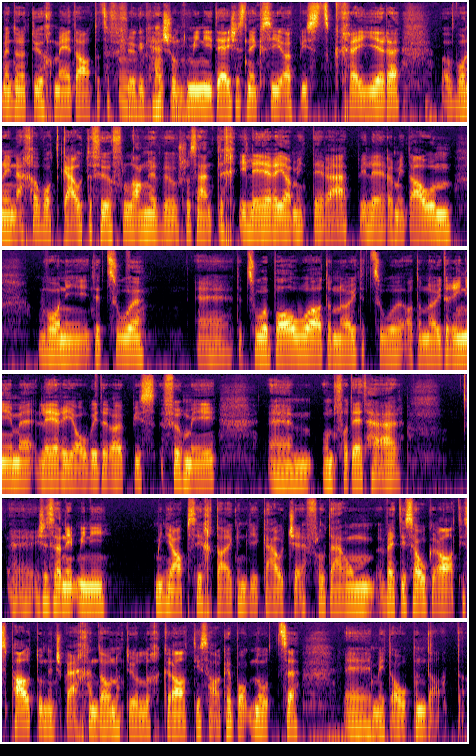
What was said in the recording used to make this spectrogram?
wenn du natürlich mehr Daten zur Verfügung Mhm. hast. Und meine Idee war es nicht, gewesen, etwas zu kreieren, wo ich nachher Geld dafür verlangen will, weil schlussendlich, ich lehre ja mit der App, ich lehre mit allem, was ich dazu, äh, dazu baue oder neu dazu oder neu reinnehme, lehre ich auch wieder etwas für mich. Ähm, und von dort her äh, ist es ja nicht meine, meine Absicht, da irgendwie Geld zu scheffeln. Darum werde ich es auch gratis behalten und entsprechend auch natürlich gratis Angebot nutzen äh, mit Open Data.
